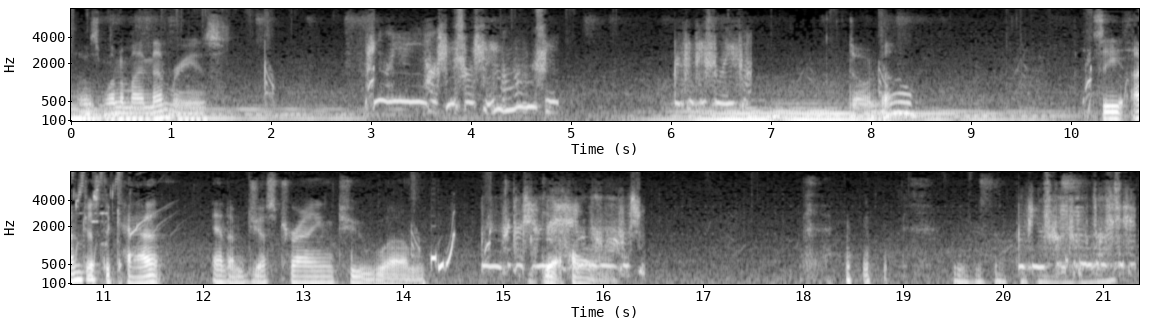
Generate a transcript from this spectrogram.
that was one of my memories. Don't know. See, I'm just a cat, and I'm just trying to um, get home.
